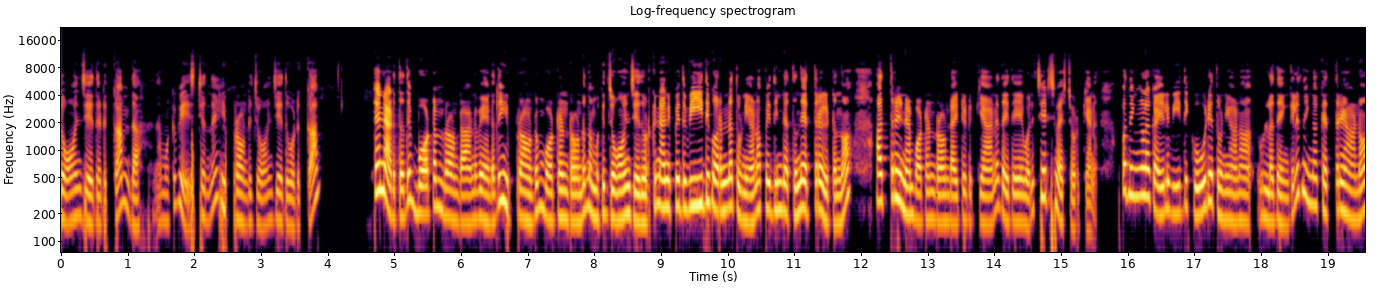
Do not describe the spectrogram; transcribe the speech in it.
ജോയിൻ ചെയ്തെടുക്കാം. ഇതാ നമുക്ക് വേസ്റ്റ് ഒന്ന് ഹിപ്പ് റൗണ്ട് ജോയിൻ ചെയ്ത് കൊടുക്കാം. പിന്നെ അടുത്തത് ബോട്ടം റൗണ്ടാണ് വേണ്ടത്. ഹിപ്പ് റൗണ്ടും ബോട്ടം റൗണ്ടും നമുക്ക് ജോയിൻ ചെയ്ത് കൊടുക്കും. ഞാനിപ്പോൾ ഇത് വീതി കുറഞ്ഞ തുണിയാണ്. അപ്പോൾ ഇതിന്റെ അകത്തുനിന്ന് എത്ര കിട്ടുന്നോ അത്രയും ഞാൻ ബോട്ടം റൗണ്ടായിട്ട് എടുക്കുകയാണ്. ഇതേപോലെ ചെരിച്ച് വരച്ച് കൊടുക്കുകയാണ്. അപ്പോൾ നിങ്ങളെ കയ്യിൽ വീതി കൂടിയ തുണിയാണ് ഉള്ളതെങ്കിൽ നിങ്ങൾക്ക് എത്രയാണോ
